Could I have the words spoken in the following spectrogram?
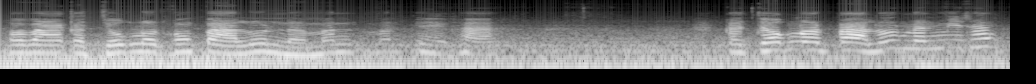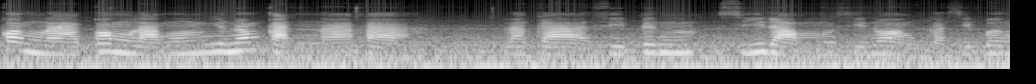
เพราะว่ากระจกรถของป้ารุ่นน่ะมันมันนี่ค่ะ กระจกรถป้ารุ่นมันมีทั้งกล้องหน้ากล้องหลังอยู่น้ำกันนะค่ะแล้วก็สีเป็นสีดำสีน้องกับสีเบิง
